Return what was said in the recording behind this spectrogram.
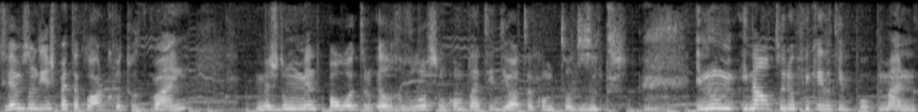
tivemos um dia espetacular, correu tudo bem, mas de um momento para o outro ele revelou-se um completo idiota como todos os outros. E, no, e na altura eu fiquei do tipo, mano,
